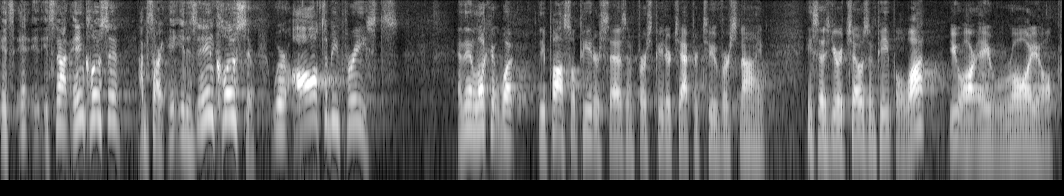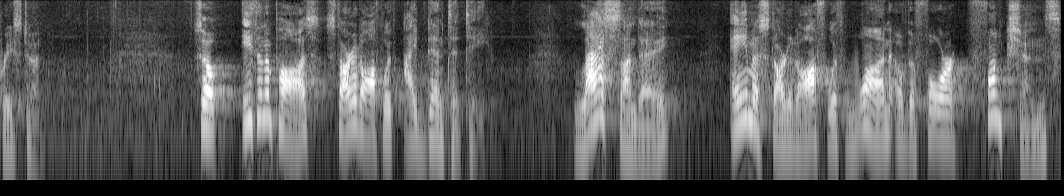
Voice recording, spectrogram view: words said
it's, it's not inclusive. I'm sorry, it is inclusive. We're all to be priests. And then look at what the apostle Peter says in 1 Peter chapter 2 verse 9. He says you're a chosen people. What? You are a royal priesthood. So, Ethan and Paz started off with identity. Last Sunday, Amos started off with one of the four functions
